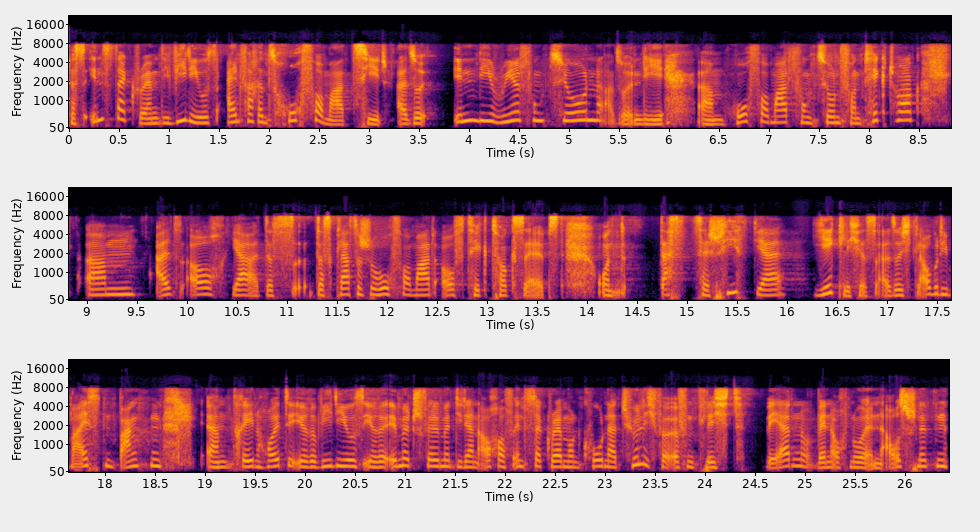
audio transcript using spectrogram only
dass Instagram die Videos einfach ins Hochformat zieht. Also in die Real-Funktion, also in die ähm, Hochformat-Funktion von TikTok, ähm, als auch ja das, das klassische Hochformat auf TikTok selbst. Und das zerschießt ja jegliches. Also ich glaube, die meisten Banken ähm, drehen heute ihre Videos, ihre Imagefilme, die dann auch auf Instagram und Co. natürlich veröffentlicht werden, wenn auch nur in Ausschnitten,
